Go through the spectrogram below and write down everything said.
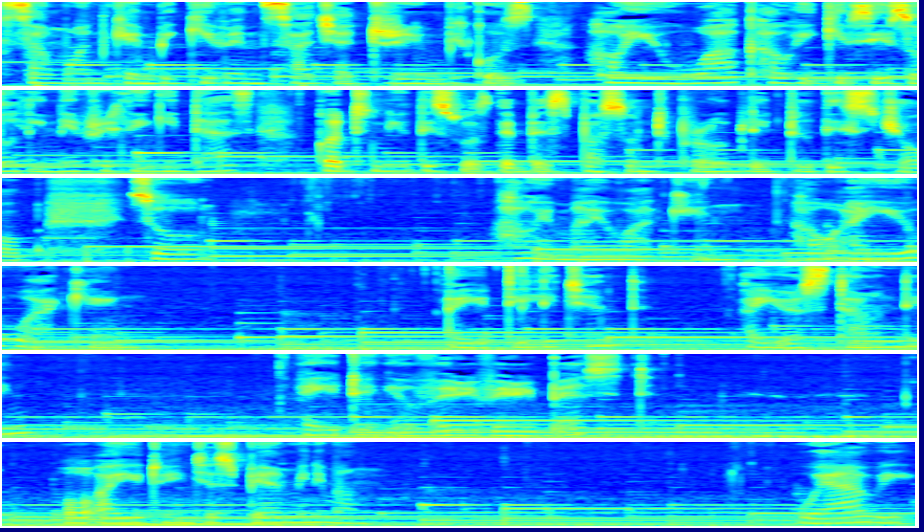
someone can be given such a dream because how you work, how he gives his all in everything he does. God knew this was the best person to probably do this job. So, how am I working? How are you working? Are you diligent? Are you astounding? Are you doing your very, very best? Or are you doing just bare minimum? Where are we?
